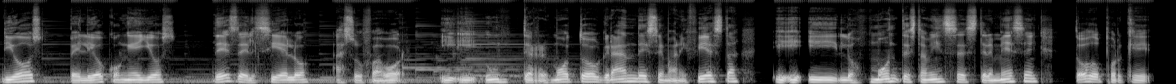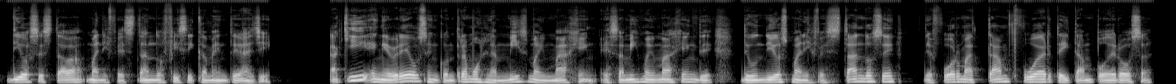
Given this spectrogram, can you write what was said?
Dios peleó con ellos desde el cielo a su favor. Y, un terremoto grande se manifiesta y los montes también se estremecen, todo porque Dios estaba manifestando físicamente allí. Aquí en Hebreos encontramos la misma imagen, esa misma imagen de, un Dios manifestándose de forma tan fuerte y tan poderosa.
